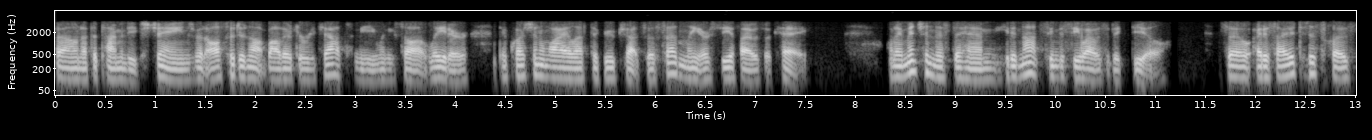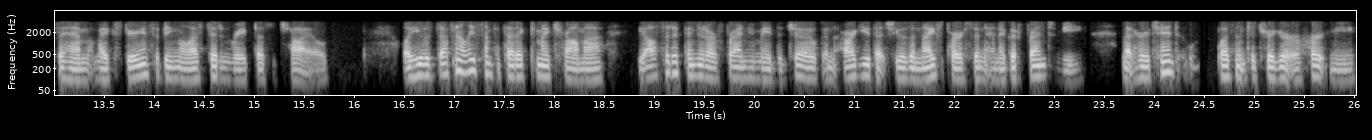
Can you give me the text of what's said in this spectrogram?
phone at the time of the exchange, but also did not bother to reach out to me when he saw it later to question why I left the group chat so suddenly or see if I was okay. When I mentioned this to him, he did not seem to see why it was a big deal. So I decided to disclose to him my experience of being molested and raped as a child. While he was definitely sympathetic to my trauma, he also defended our friend who made the joke and argued that she was a nice person and a good friend to me, that her intent wasn't to trigger or hurt me,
